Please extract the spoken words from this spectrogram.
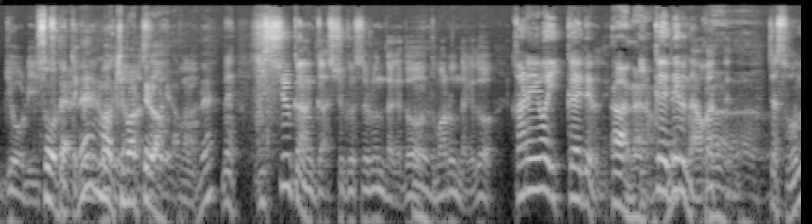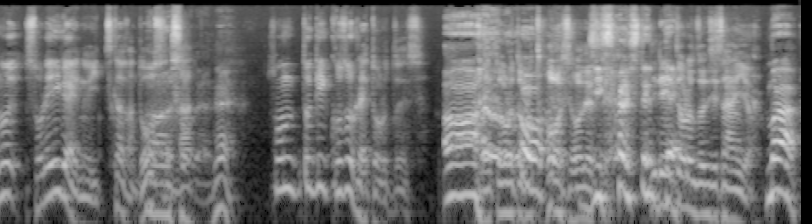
料理作ってくれるわけだからさ。そうだよねまあ決まってるわけだからね。うん。で1週間合宿するんだけど、泊まるんだけどカレーは1回出るね。ね。1回出るのは分かってる、じゃあそのそれ以外の5日間どうするんだそうだよね。その時こそレトルトですよ。ああレトルトの登場ですよ。持参してって。レトルト持参よ。まあ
